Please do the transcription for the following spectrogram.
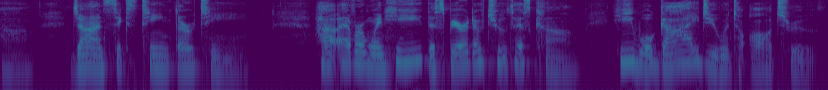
Um, John 16 13. However, when He, the Spirit of truth, has come, He will guide you into all truth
